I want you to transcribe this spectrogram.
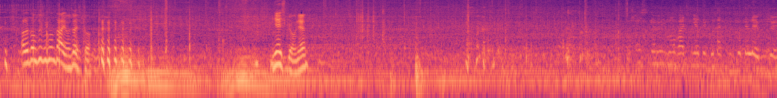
Ale dobrze wyglądają, Rzeźko. Nie śpią, nie? Nie wyjmować nie tylko tak tylko te lepszy.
